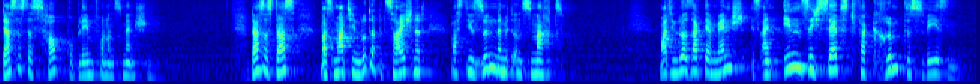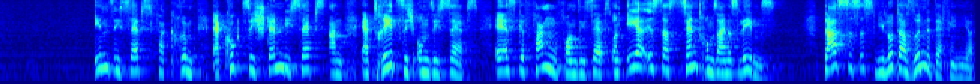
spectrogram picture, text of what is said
Das ist das Hauptproblem von uns Menschen. Das ist das, was Martin Luther bezeichnet, was die Sünde mit uns macht. Martin Luther sagt, der Mensch ist ein in sich selbst verkrümmtes Wesen. In sich selbst verkrümmt. Er guckt sich ständig selbst an. Er dreht sich um sich selbst. Er ist gefangen von sich selbst und er ist das Zentrum seines Lebens. Das ist es, wie Luther Sünde definiert.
